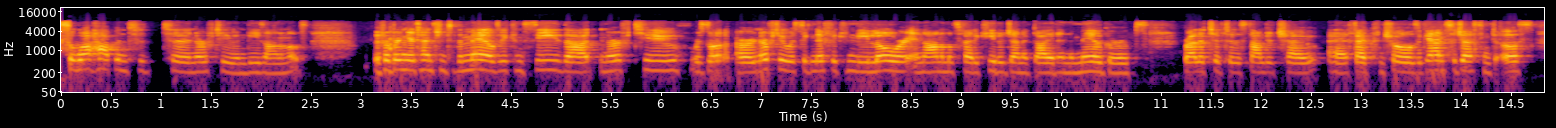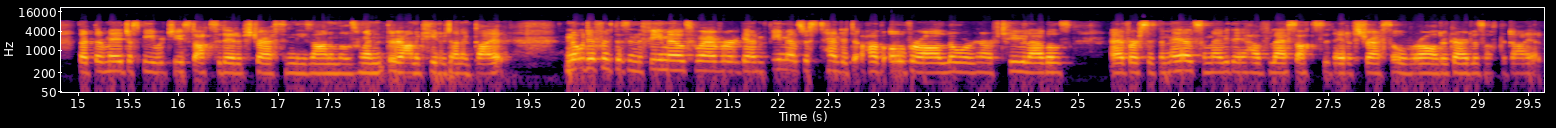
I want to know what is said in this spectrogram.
So what happened to, to NRF2 in these animals? If I bring your attention to the males, we can see that NRF2 result, or NRF2 was significantly lower in animals fed a ketogenic diet in the male groups relative to the standard chow uh, fed controls, again suggesting to us that there may just be reduced oxidative stress in these animals when they're on a ketogenic diet. No differences in the females, however, again, females just tended to have overall lower NRF2 levels uh, versus the males, so maybe they have less oxidative stress overall, regardless of the diet.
